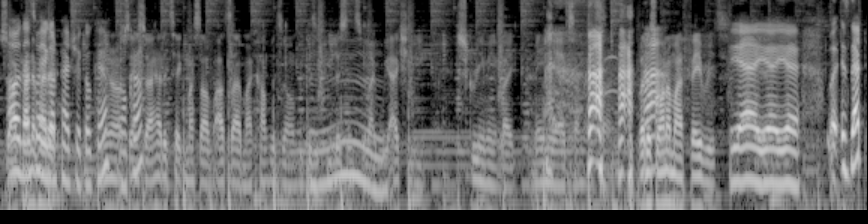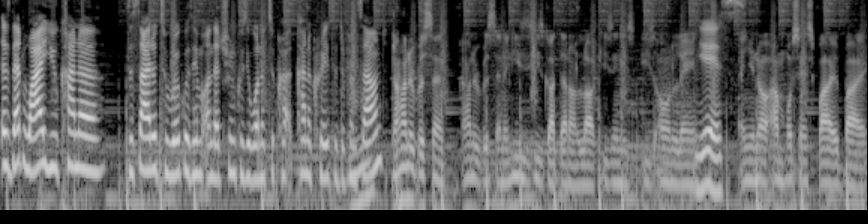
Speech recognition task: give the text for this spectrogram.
So oh, kind that's why you a- got Patrick. Okay. you know what I'm okay. saying? So I had to take myself outside my comfort zone because if you listen to like Mm. we actually screaming like maniacs on that song. But it's one of my favorites. Yeah, yeah, yeah. Is that is that why you kind of decided to work with him on that tune because he wanted to cr- kind of create a different mm-hmm. sound? Hundred percent, hundred percent, and he's he's got that on lock. He's in his his own lane. Yes. And you know, I'm also inspired by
